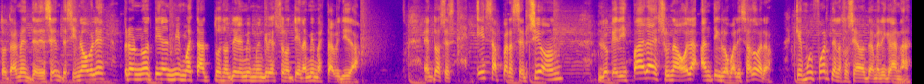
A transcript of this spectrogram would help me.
totalmente decente y noble, pero no tiene el mismo estatus, no tiene el mismo ingreso, no tiene la misma estabilidad. Entonces, esa percepción lo que dispara es una ola antiglobalizadora, que es muy fuerte en la sociedad norteamericana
